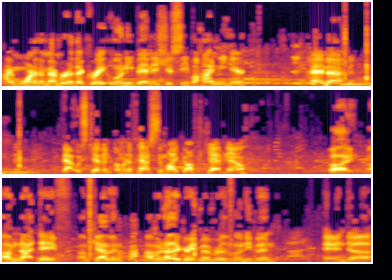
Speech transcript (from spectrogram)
I'm one of the members of the Great Looney Bin, as you see behind me here, and uh, that was Kevin. I'm gonna pass the mic off to Kev now. Hi, I'm not Dave. I'm Kevin. I'm another great member of the Looney Bin, and uh,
